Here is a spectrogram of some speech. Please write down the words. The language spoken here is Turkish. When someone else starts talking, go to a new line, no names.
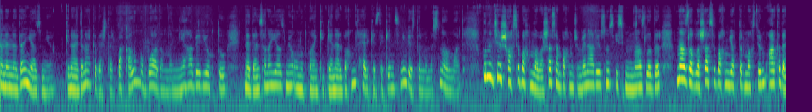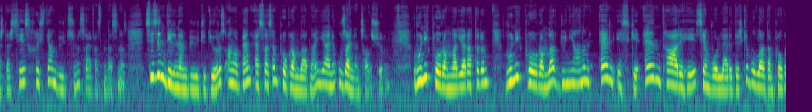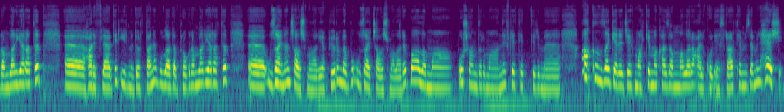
Sana neden yazmıyor? Günaydın arkadaşlar. Bakalım mı bu adamdan niye haberi yoktu? Neden sana yazmıyor? Unutmayın ki genel bakımda herkes de kendisini göstermemesi normal. Bunun için şahsi bakımla var. Şahsen bakım için beni arıyorsunuz. İsmim Nazlı'dır. Nazlı abla şahsi bakım yaptırmak istiyorum. Arkadaşlar siz Hristiyan büyücüsünün sayfasındasınız. Sizin dilinen büyücü diyoruz ama ben esasen programlarla yani uzayla çalışıyorum. Runik programlar yaratırım. Runik programlar dünyanın en eski, en tarihi sembolleridir ki bunlardan programlar yaratıp e, harflerdir 24 tane bunlardan programlar yaratıp e, uzayla çalışmalar yapıyorum ve bu uzay çalışmaları bağlama, boşandırma, nefret ettirme, aklınıza gelecek mahkeme kazanmaları, alkol, esrar temizlemeli her şey.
